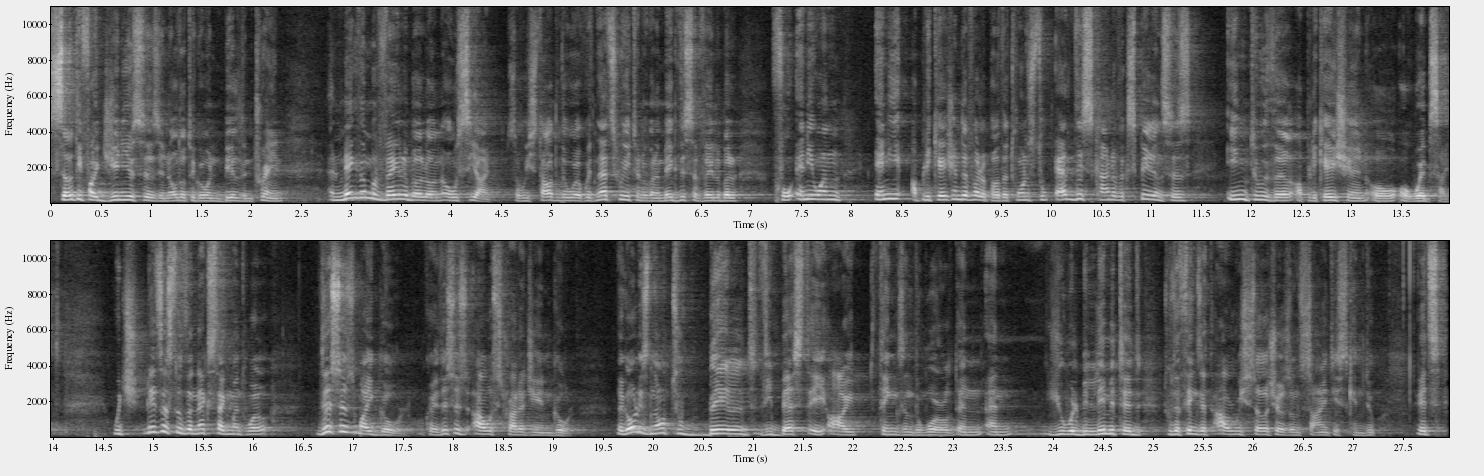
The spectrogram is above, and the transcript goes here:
certified geniuses in order to go and build and train and make them available on OCI. So we started the work with NetSuite, and we're going to make this available for anyone, any application developer that wants to add this kind of experiences into their application or, or website. Which leads us to the next segment where this is my goal, okay? This is our strategy and goal. The goal is not to build the best AI things in the world and, and you will be limited to the things that our researchers and scientists can do. It's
